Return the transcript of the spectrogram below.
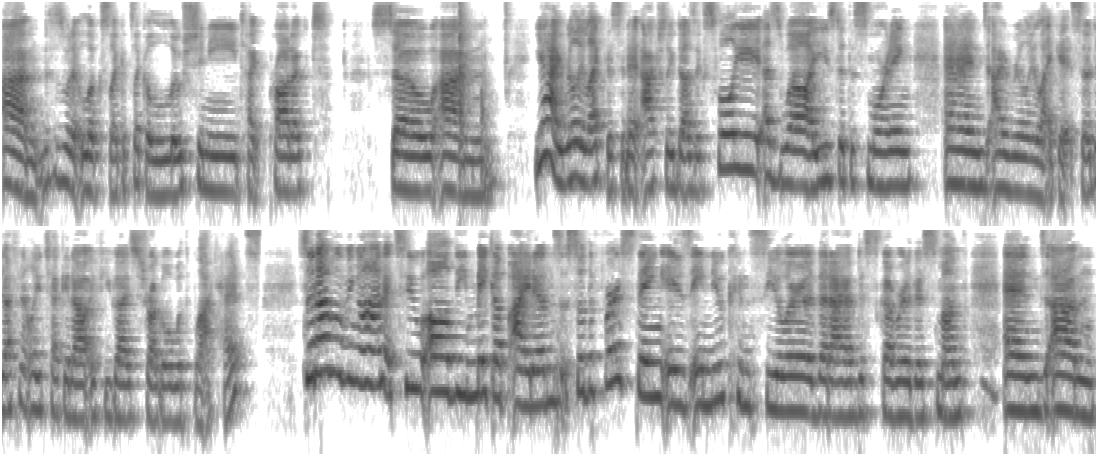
Um, this is what it looks like. It's like a lotiony type product. So, um, yeah, I really like this and it actually does exfoliate as well. I used it this morning and I really like it. So definitely check it out if you guys struggle with blackheads. So now moving on to all the makeup items. So the first thing is a new concealer that I have discovered this month. And um,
